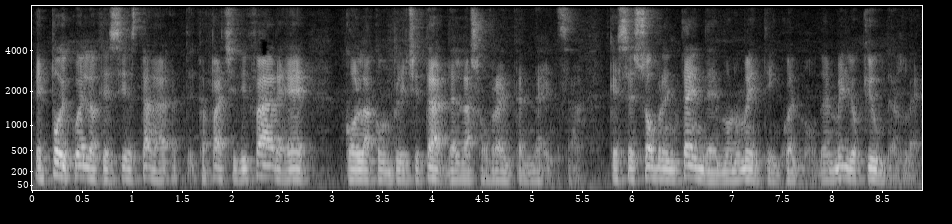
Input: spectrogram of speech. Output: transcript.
E poi quello che si è stati capaci di fare è con la complicità della sovrintendenza, che se sovrintende i monumenti in quel modo è meglio chiuderle,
